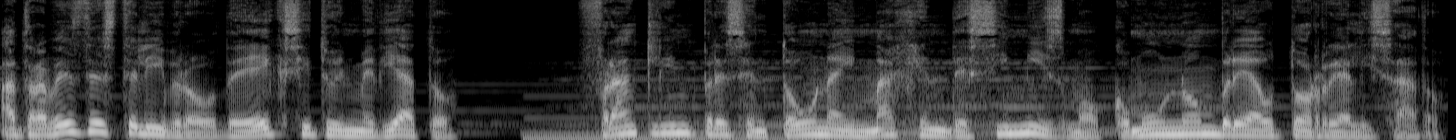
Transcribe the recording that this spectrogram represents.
A través de este libro, de éxito inmediato, Franklin presentó una imagen de sí mismo como un hombre autorrealizado.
